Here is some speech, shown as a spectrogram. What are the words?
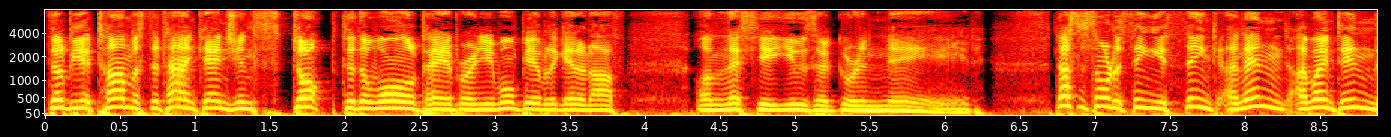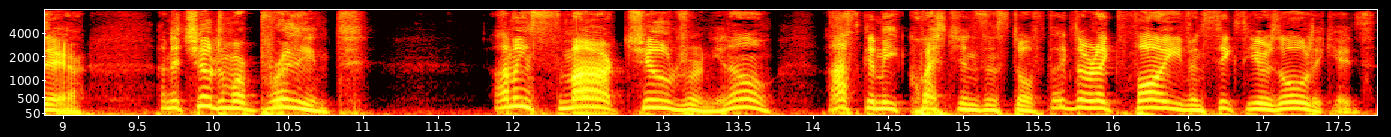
There'll be a Thomas the Tank Engine stuck to the wallpaper and you won't be able to get it off unless you use a grenade. That's the sort of thing you think. And then I went in there and the children were brilliant. I mean, smart children, you know, asking me questions and stuff. Like they're like five and six years old, the kids.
